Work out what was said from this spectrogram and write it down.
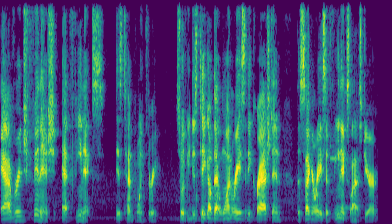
average finish at Phoenix is 10.3. So if you just take out that one race that he crashed in, the second race at Phoenix last year,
